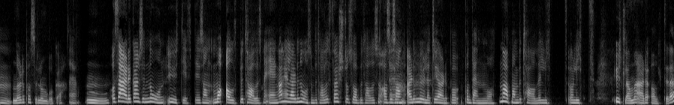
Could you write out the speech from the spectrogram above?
mm. når det passer lommeboka. Ja. Mm. Og så er det kanskje noen utgifter sånn Må alt betales med en gang, eller er det noe som betales først, og så betales noe? Altså sånn, Er det mulighet til å gjøre det på, på den måten, da, at man betaler litt og litt? Utlandet er det alltid det.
